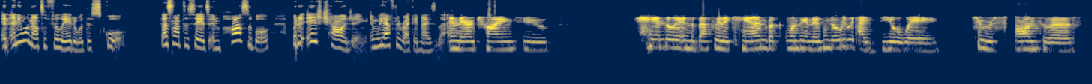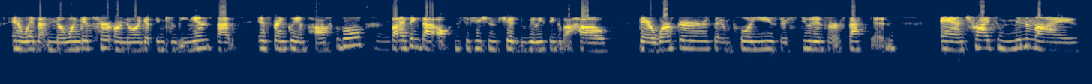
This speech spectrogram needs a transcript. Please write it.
and anyone else affiliated with the school. That's not to say it's impossible, but it is challenging, and we have to recognize that. And they're trying to handle it in the best way they can, but once again, there's no really ideal way to respond to this in a way that no one gets hurt or no one gets inconvenienced. That is frankly impossible. Right. But I think that all institutions should really think about how their workers, their employees, their students are affected, and try to minimize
